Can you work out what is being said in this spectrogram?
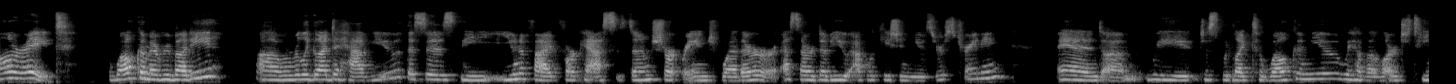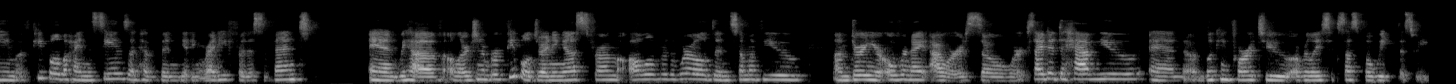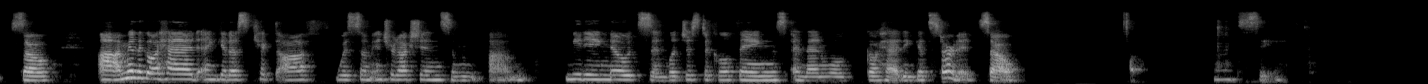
All right, welcome everybody. Uh, we're really glad to have you. This is the Unified Forecast System Short Range Weather or SRW Application Users Training. And um, we just would like to welcome you. We have a large team of people behind the scenes that have been getting ready for this event. And we have a large number of people joining us from all over the world and some of you um, during your overnight hours. So we're excited to have you and looking forward to a really successful week this week. So uh, I'm gonna go ahead and get us kicked off with some introductions, some um, meeting notes and logistical things, and then we'll go ahead and get started. So Let's see.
